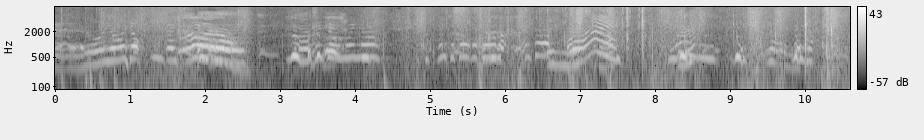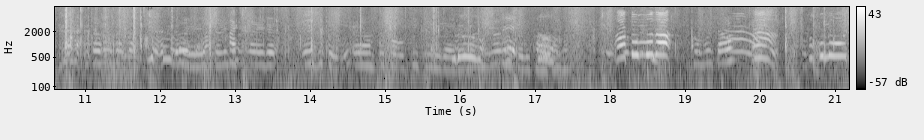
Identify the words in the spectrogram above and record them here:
よいしょよいしょ重いなほんとそうそうそうよいしょあ鳥さんがいるえ、どこにうんそこ大きい鳥がいる何の鳥さんかなあ、トンボだ。飛ぶたうん。そこのお家行ったよ。さあ。はいはいで、母、体育でさ、トンボになりきってたよ。あとダンゴムシに。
